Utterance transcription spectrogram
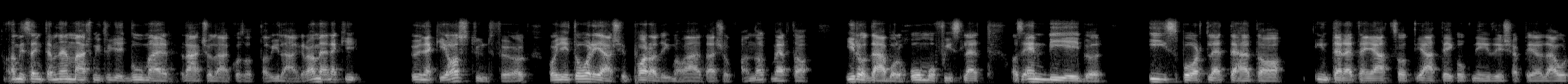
ami szerintem nem más, mint hogy egy boomer rácsodálkozott a világra, mert neki, ő neki azt tűnt föl, hogy itt óriási paradigmaváltások vannak, mert a irodából home office lett, az NBA-ből e-sport lett, tehát a interneten játszott játékok nézése például,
